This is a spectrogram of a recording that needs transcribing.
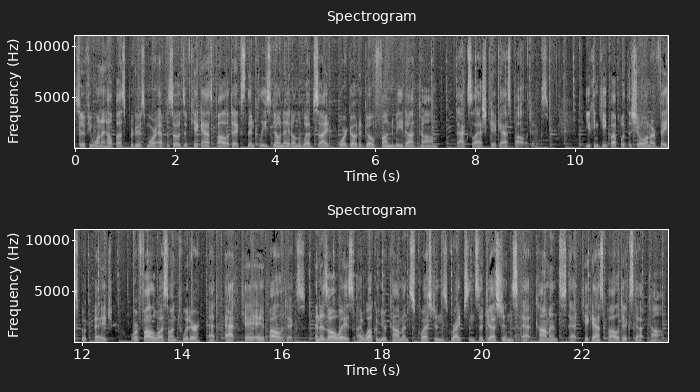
So if you want to help us produce more episodes of Kick Ass Politics, then please donate on the website or go to gofundme.com backslash kickasspolitics. You can keep up with the show on our Facebook page or follow us on Twitter at, at KAPolitics. And as always, I welcome your comments, questions, gripes, and suggestions at comments at kickasspolitics.com.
